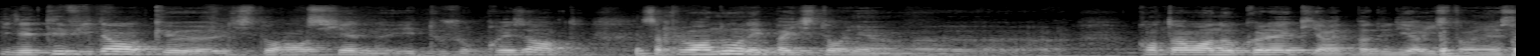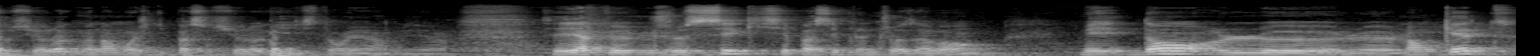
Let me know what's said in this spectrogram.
Il est évident que l'histoire ancienne est toujours présente. Simplement, nous, on n'est pas historiens. Euh, contrairement à nos collègues qui n'arrêtent pas de dire historien et sociologue, maintenant, moi, je ne dis pas sociologue et historien. C'est-à-dire que je sais qu'il s'est passé plein de choses avant, mais dans l'enquête,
